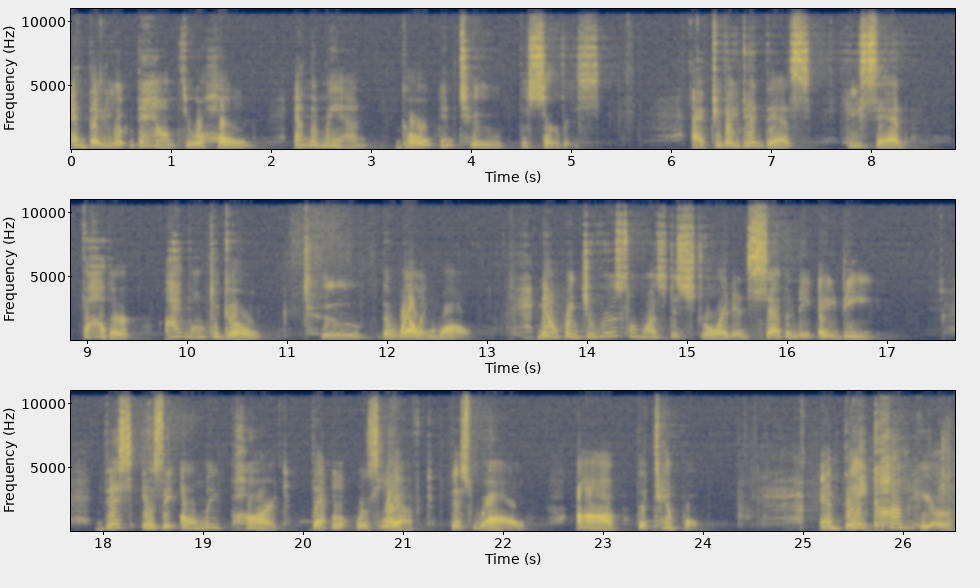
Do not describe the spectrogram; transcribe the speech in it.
and they look down through a hole, and the men go into the service. After they did this, he said, Father, I want to go to the Wailing Wall. Now, when Jerusalem was destroyed in 70 AD, this is the only part that was left, this wall of the temple. And they come here,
